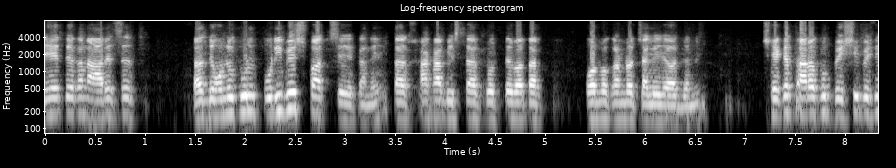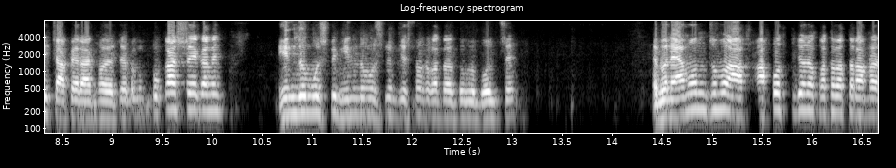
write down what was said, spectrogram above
যেহেতু এখানে আরএসএস তার যে অনুকূল পরিবেশ পাচ্ছে এখানে, তার শাখা বিস্তার করতে বা তার কর্মকাণ্ড চালিয়ে যাওয়ার জন্য সেক্ষেত্রে আরও খুব বেশি বেশি চাপে রাখা হয়েছে এবং প্রকাশ্যে এখানে হিন্দু, মুসলিম হিন্দু, মুসলিম যে সমস্ত কথাগুলো বলছে। এবং এমন আপত্তিজনক কথাবার্তা আমরা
